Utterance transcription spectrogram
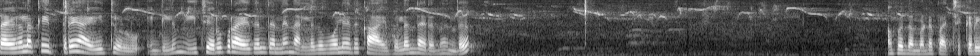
തൈകളൊക്കെ ഇത്രേ ആയിട്ടുള്ളൂ. എങ്കിലും ഈ ചെറുപ്രായത്തിൽ തന്നെ നല്ലതുപോലെ അത് കായ്ഫലം തരുന്നുണ്ട്. അപ്പോൾ നമ്മുടെ പച്ചക്കറി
